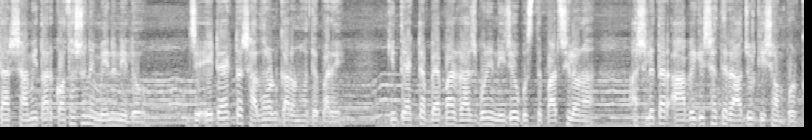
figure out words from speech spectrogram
তার স্বামী তার কথা শুনে মেনে নিল। যে এটা একটা সাধারণ কারণ হতে পারে। কিন্তু একটা ব্যাপার রাজবণী নিজেও বুঝতে পারছিল না, আসলে তার আবেগের সাথে রাজুর কি সম্পর্ক?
